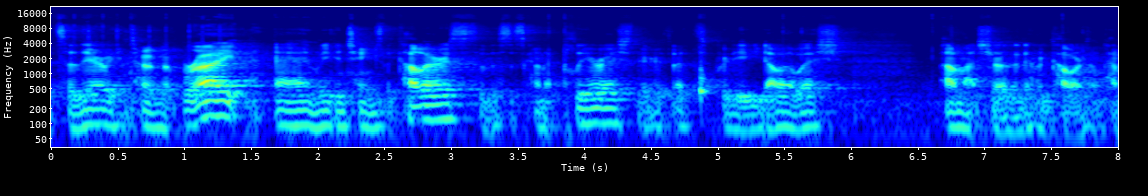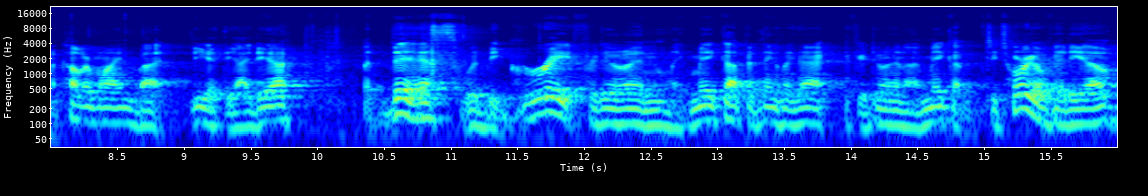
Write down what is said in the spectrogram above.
But so there we can turn it up bright and we can change the colors. So this is kind of clearish. There, that's pretty yellowish. I'm not sure of the different colors. I'm kind of colorblind, but you get the idea. But this would be great for doing like makeup and things like that. If you're doing a makeup tutorial video,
